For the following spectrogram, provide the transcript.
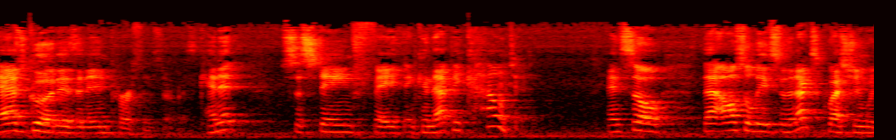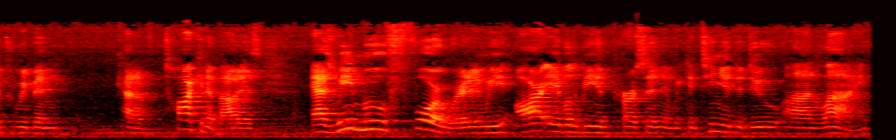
as good as an in person service? Can it sustain faith and can that be counted? And so that also leads to the next question, which we've been kind of talking about is as we move forward and we are able to be in person and we continue to do online,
